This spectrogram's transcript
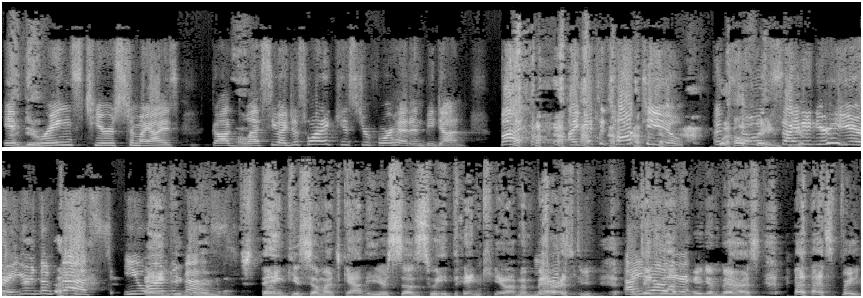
It brings tears to my eyes. God bless you. I just want to kiss your forehead and be done but I get to talk to you. I'm well, so excited you. are here. You're the best. You thank are the you best. Thank you so much, Cathy. You're so sweet. Thank you. I'm embarrassed. You're, I, I take know, a lot to make embarrassed. That's pretty,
